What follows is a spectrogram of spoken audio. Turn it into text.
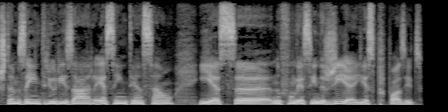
estamos a interiorizar essa intenção e essa, no fundo, essa energia e esse propósito.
